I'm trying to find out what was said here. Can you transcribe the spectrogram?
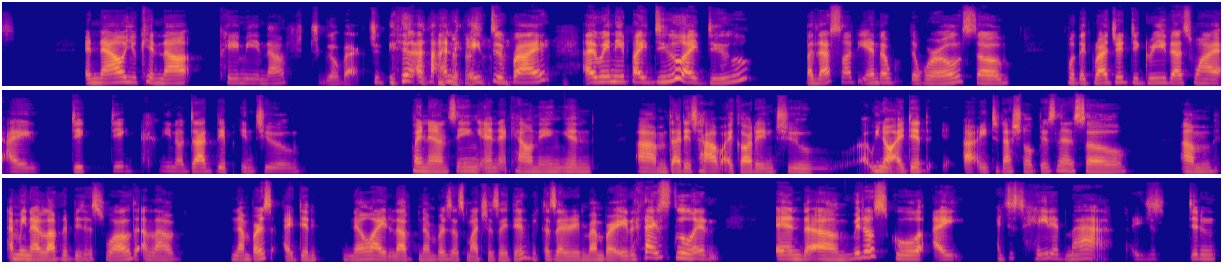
And now you cannot pay me enough to go back to an eight to five. I mean, if I do, I do, but that's not the end of the world. So for the graduate degree, that's why I dig, dig, you know, dug deep into financing and accounting. And um, that is how I got into, uh, you know, I did uh, international business. So, um, I mean, I love the business world. I love numbers. I didn't know I loved numbers as much as I did because I remember in high school and and um, middle school, I I just hated math. I just didn't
